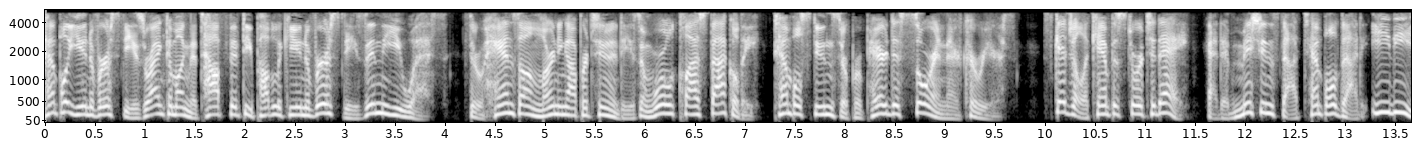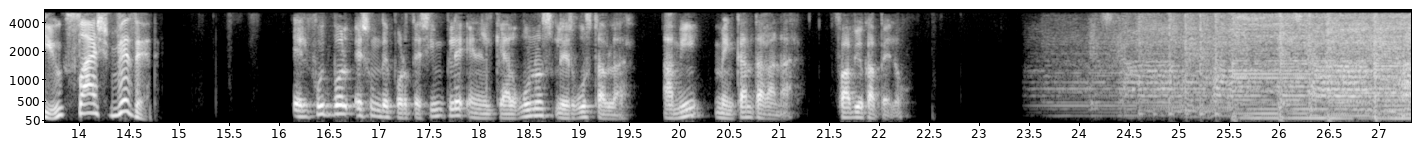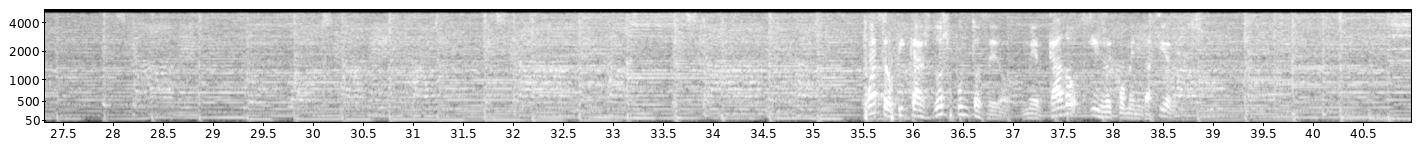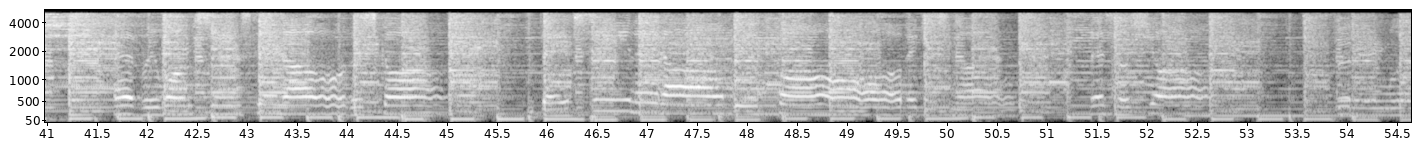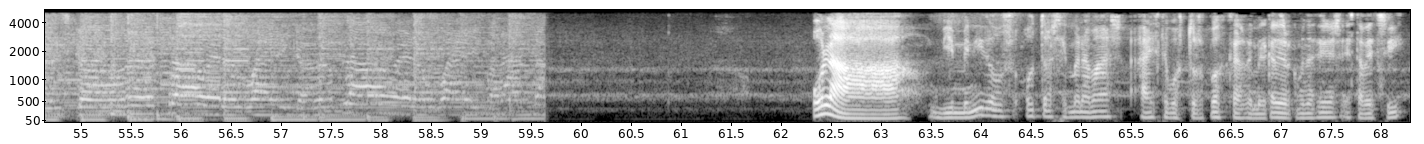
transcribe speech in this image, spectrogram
Temple University is ranked among the top 50 public universities in the U.S. Through hands on learning opportunities and world class faculty, Temple students are prepared to soar in their careers. Schedule a campus tour today at admissions.temple.edu/slash visit. El fútbol es un deporte simple en el que a algunos les gusta hablar. A mí me encanta ganar. Fabio Capello. Cuatro Picas 2.0, Mercado y Recomendaciones. Hola, bienvenidos otra semana más a este vuestro podcast de mercado y recomendaciones. Esta vez sí,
